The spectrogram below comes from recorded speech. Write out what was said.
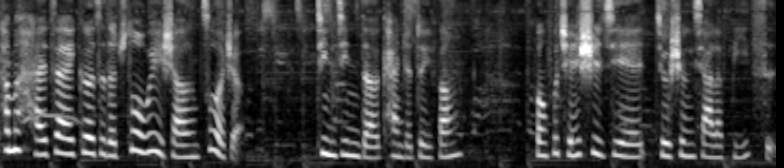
他们还在各自的座位上坐着，静静地看着对方，仿佛全世界就剩下了彼此。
